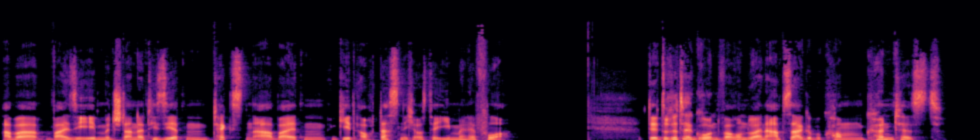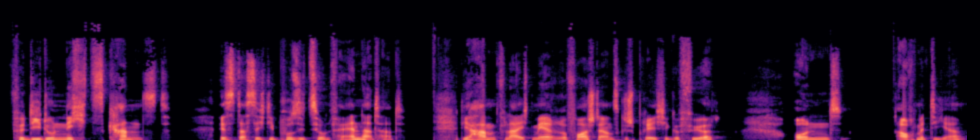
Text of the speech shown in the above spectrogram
aber weil sie eben mit standardisierten Texten arbeiten, geht auch das nicht aus der E-Mail hervor. Der dritte Grund, warum du eine Absage bekommen könntest, für die du nichts kannst, ist, dass sich die Position verändert hat. Die haben vielleicht mehrere Vorstellungsgespräche geführt und auch mit dir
